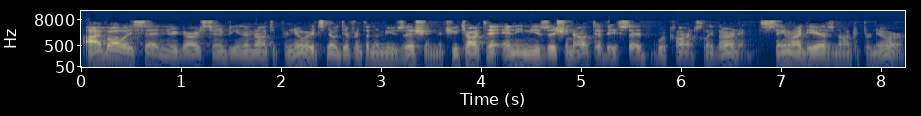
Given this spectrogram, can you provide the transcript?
i've always said in regards to being an entrepreneur it's no different than a musician. If you talk to any musician out there they said we're constantly learning. Same idea as an entrepreneur.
